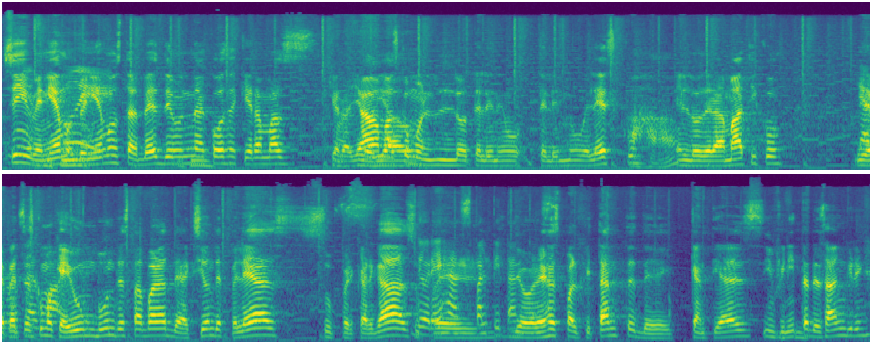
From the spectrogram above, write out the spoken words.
Sí, veníamos, de- veníamos tal vez de una cosa que era más, que rayaba más como en lo teleno- telenovelesco, Ajá. en lo dramático. Y de repente es como que hay un boom de estas varas de acción, de peleas súper cargadas, De orejas palpitantes. de orejas palpitantes, de cantidades infinitas de sangre.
